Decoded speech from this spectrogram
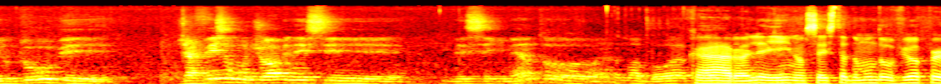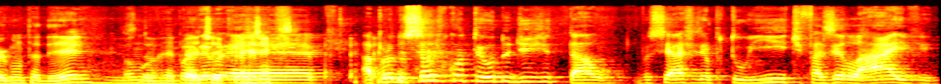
YouTube. Já fez algum job nesse, nesse segmento? Uma boa. Cara, olha aí, não sei se todo mundo ouviu a pergunta dele. Vamos, repete podemos, aí pra é, gente. A produção de conteúdo digital. Você acha, por exemplo, Twitch, fazer live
